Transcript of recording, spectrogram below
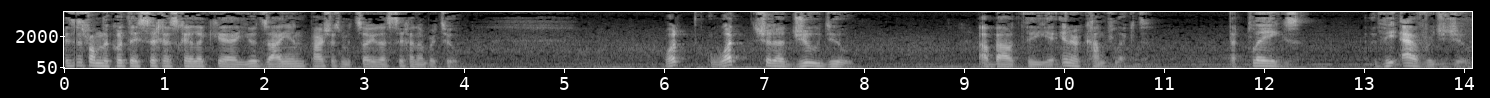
This is from the Kutei Siches Chelik uh, Yud Zayin Parshas Mitzoyra Sicha number two. What what should a Jew do about the inner conflict that plagues the average Jew,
